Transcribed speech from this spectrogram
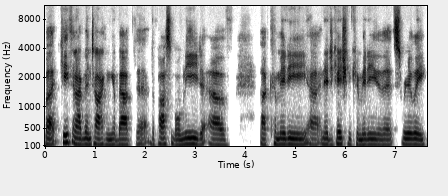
but Keith and I have been talking about the, the possible need of a committee, uh, an education committee that's really,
